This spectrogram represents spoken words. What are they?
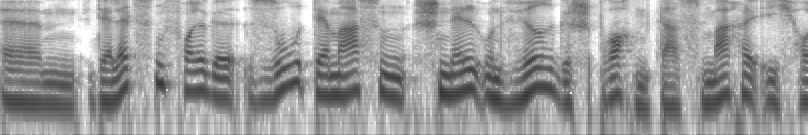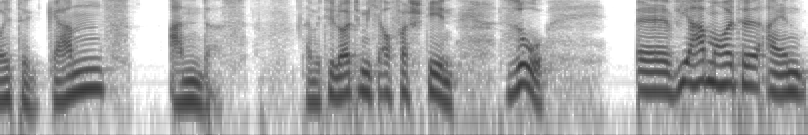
ähm, der letzten Folge so dermaßen schnell und wirr gesprochen. Das mache ich heute ganz anders, damit die Leute mich auch verstehen. So, äh, wir haben heute ein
